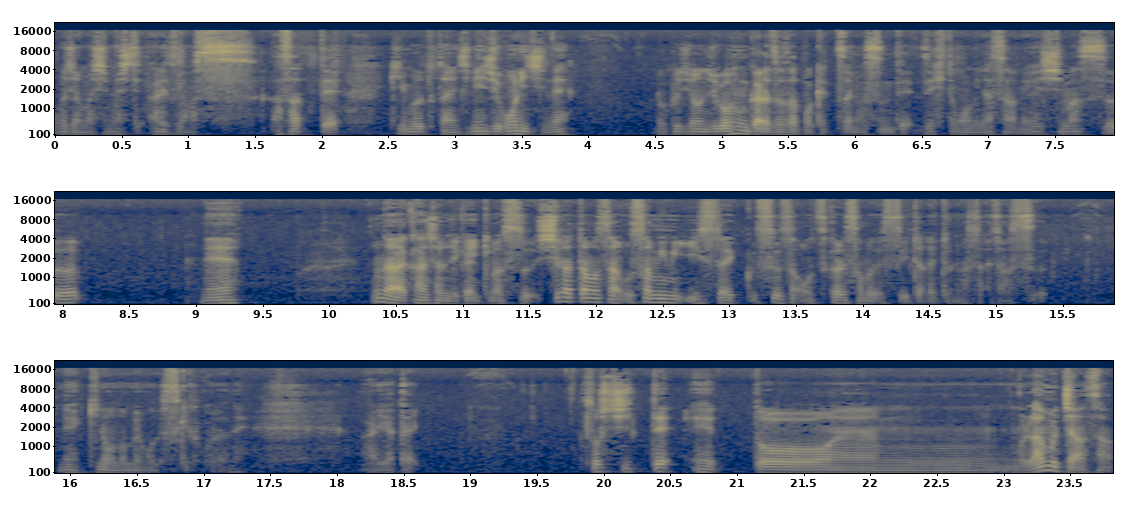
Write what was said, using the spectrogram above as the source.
お邪魔しまして、ありがとうございます。あさって、キンブルトタイ日25日ね、6時45分からザザポケットありますんで、ぜひとも皆さんお願いします。ね。なら感謝の時間いきます。白玉さん、うさ耳イースターエッグ、スーさんお疲れ様です。いただいております。ありがとうございます。ね、昨日のメモですけど、これはね。ありがたい。そして、えっと、えーラムちゃんさん。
